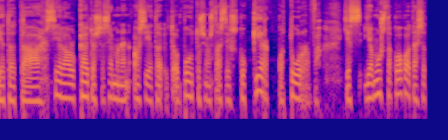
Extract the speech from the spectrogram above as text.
ja tota, siellä on ollut käytössä semmoinen asia, että on puhuttu semmoista asiasta kuin kirkkoturva. Ja, ja musta koko tässä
